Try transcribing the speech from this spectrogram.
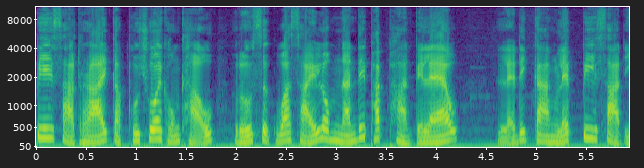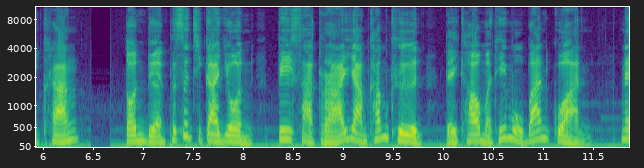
ปีศาจร้ายกับผู้ช่วยของเขา รู้สึกว่าสายลมนั้นได้พัดผ่านไปแล้ว และได้กางเล็บปีศาจอีกครั้ง ต้นเดือนพฤศจิกายน ปีศาจร้ายยามค่ำคืน ได้เข้ามาที่หมู่บ้านกวน ใน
